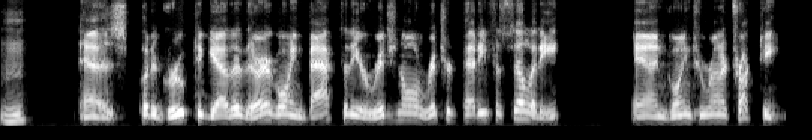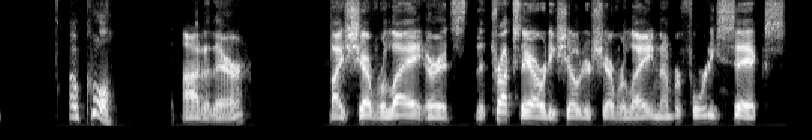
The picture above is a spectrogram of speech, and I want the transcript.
mm-hmm. has put a group together. They're going back to the original Richard Petty facility and going to run a truck team. Oh, cool. Out of there by Chevrolet, or it's the trucks they already showed are Chevrolet, number 46.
